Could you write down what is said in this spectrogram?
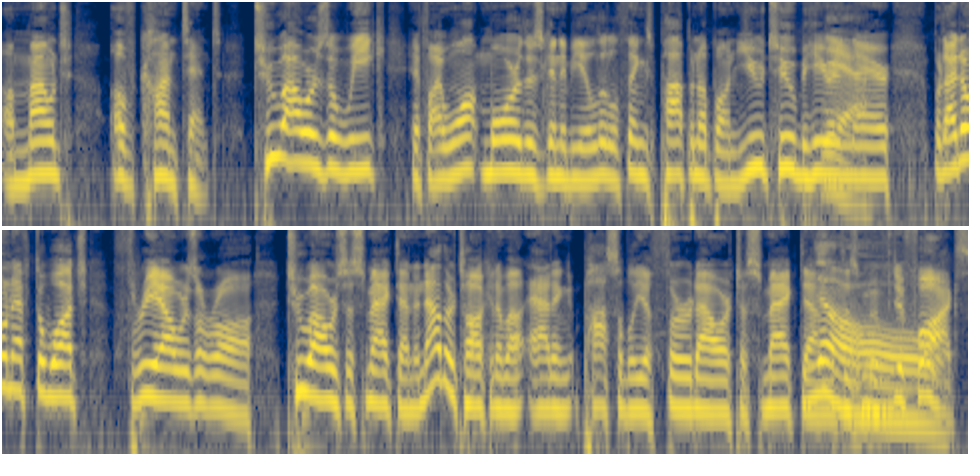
amount of content. Two hours a week. If I want more, there's going to be a little things popping up on YouTube here Yeah. and there. But I don't have to watch three hours of Raw, two hours of SmackDown, and now they're talking about adding possibly a third hour to SmackDown with this move to No. Fox.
